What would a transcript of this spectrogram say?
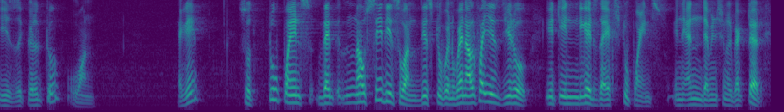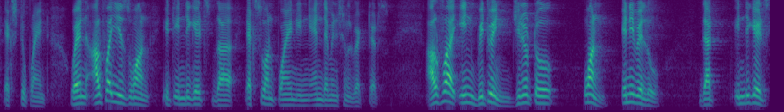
is equal to 1 agree. So, two points that now see this one this two point when alpha is 0 it indicates the x 2 points in n dimensional vector x 2 point. When alpha is 1 it indicates the x 1 point in n dimensional vectors. Alpha in between 0 to 1 any value that indicates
